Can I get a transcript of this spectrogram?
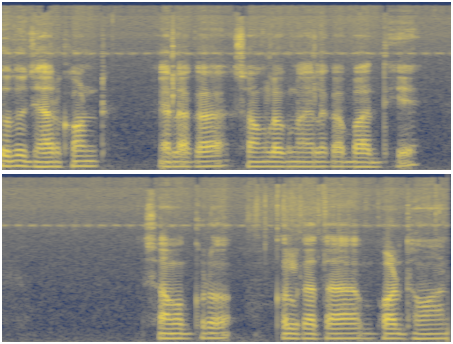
শুধু ঝাড়খণ্ড এলাকা, সংলগ্ন এলাকা বাদ দিয়ে সমগ্র কলকাতা, বর্ধমান,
